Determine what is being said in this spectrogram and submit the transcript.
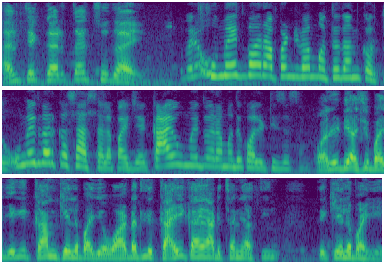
आणि ते करतात सुद्धा आहे. बरं उमेदवार आपण जेव्हा मतदान करतो उमेदवार कसा असायला पाहिजे? काय उमेदवारामध्ये क्वालिटीज असायला क्वालिटी अशी पाहिजे की काम केलं पाहिजे. वार्डातले काही काय अडचणी असतील ते केलं पाहिजे.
